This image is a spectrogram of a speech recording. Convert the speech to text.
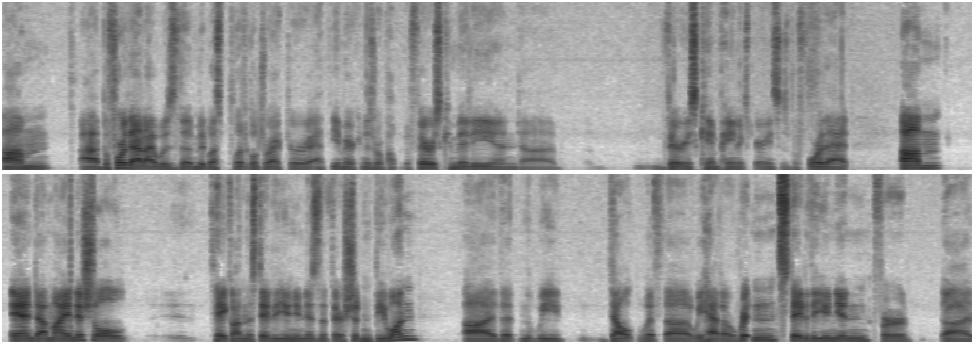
Um, uh, before that, I was the Midwest political director at the American Israel Public Affairs Committee and uh, various campaign experiences before that. Um, and uh, my initial take on the State of the Union is that there shouldn't be one. Uh, that we dealt with, uh, we had a written State of the Union for uh,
